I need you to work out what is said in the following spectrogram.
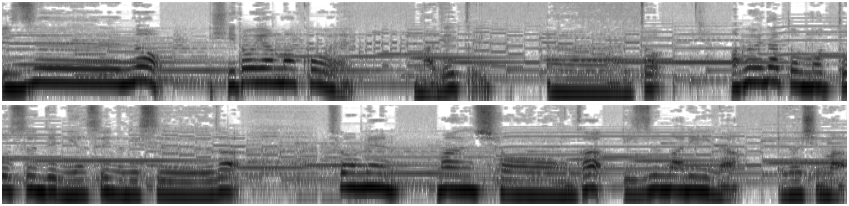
伊豆の広山公園までとい、うーんと、真冬だともっと住んでみやすいのですが、正面マンションが伊豆マリーナ、江ノ島。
